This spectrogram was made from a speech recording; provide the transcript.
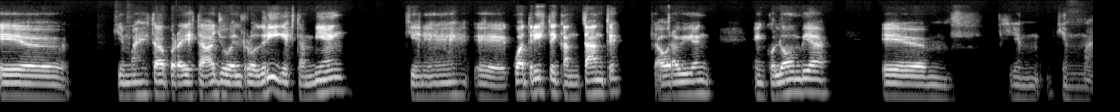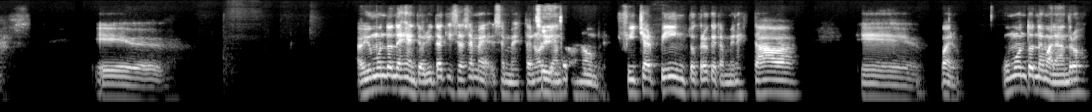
Eh, ¿Quién más estaba por ahí? Estaba Joel Rodríguez también, quien es eh, cuatrista y cantante, que ahora vive en, Colombia. Eh, ¿quién, ¿quién, más? Había un montón de gente, ahorita quizás se me, se me están olvidando los nombres. Fichar Pinto creo que también estaba. Eh, bueno, un montón de malandros.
